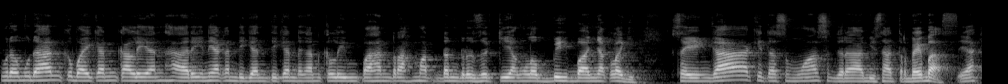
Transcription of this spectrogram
mudah-mudahan kebaikan kalian hari ini akan digantikan dengan kelimpahan rahmat dan rezeki yang lebih banyak lagi sehingga kita semua segera bisa terbebas ya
